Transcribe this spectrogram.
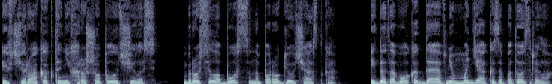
И вчера как-то нехорошо получилось. Бросила босса на пороге участка. И до того, когда я в нем маньяка заподозрила.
